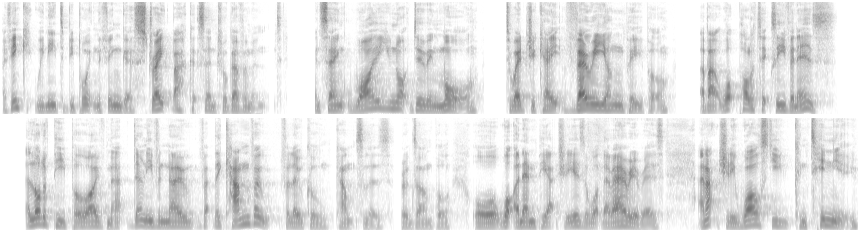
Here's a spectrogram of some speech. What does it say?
I think we need to be pointing the finger straight back at central government and saying, why are you not doing more to educate very young people about what politics even is? A lot of people I've met don't even know that they can vote for local councillors, for example, or what an MP actually is or what their area is. And actually, whilst you continue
